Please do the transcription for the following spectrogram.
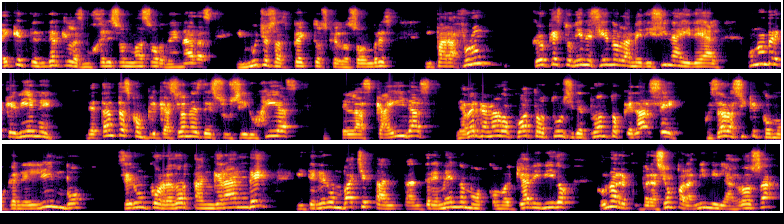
Hay que entender que las mujeres son más ordenadas en muchos aspectos que los hombres. Y para Froome, creo que esto viene siendo la medicina ideal. Un hombre que viene de tantas complicaciones de sus cirugías, de las caídas, de haber ganado cuatro tours y de pronto quedarse pues ahora sí que como que en el limbo, ser un corredor tan grande y tener un bache tan, tan tremendo como, el que ha vivido, con una recuperación para mí milagrosa,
